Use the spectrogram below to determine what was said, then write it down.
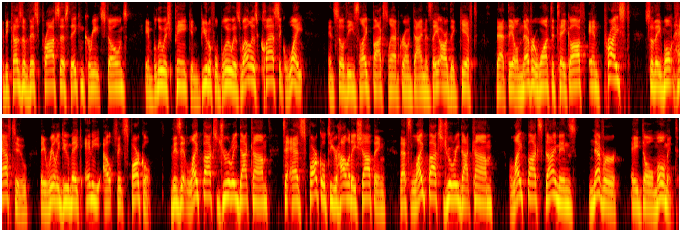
And because of this process, they can create stones in bluish pink and beautiful blue, as well as classic white. And so these light box lab grown diamonds, they are the gift that they'll never want to take off and priced so they won't have to. They really do make any outfit sparkle. Visit lightboxjewelry.com to add sparkle to your holiday shopping. That's lightboxjewelry.com. Lightbox diamonds, never a dull moment.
